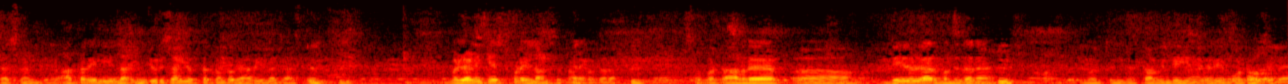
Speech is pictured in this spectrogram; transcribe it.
ತಕ್ಷಣ ಆ ಥರ ಇಲ್ಲಿ ಇಲ್ಲ. ಇಂಜುರೀಸ್ ಆಗಿರ್ತಕ್ಕಂಥವ್ರು ಯಾರು ಇಲ್ಲ ಜಾಸ್ತಿ. ಹ್ಮ್, ಎಷ್ಟು ಕೇಸ್ ಕೂಡ ಇಲ್ಲ ಅನ್ಸುತ್ತೆ ನನ್ನ ಪ್ರಕಾರ. ಸೊ ಬಟ್ ಆದರೆ ಬೇರೆಯವ್ರು ಯಾರು ಬಂದಿದ್ದಾರೆ? ಇವತ್ತು ಈಗ ತಾವಿಲ್ಲಿ ಏನಿದೆ ಬೋಟ್ ಹೌಸ್ ಇದೆ.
